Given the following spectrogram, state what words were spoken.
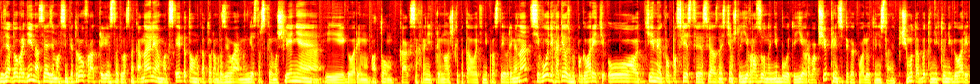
Друзья, добрый день, на связи Максим Петров. Рад приветствовать вас на канале Max Capital, на котором развиваем инвесторское мышление и говорим о том, как сохранить приумножить капитал в эти непростые времена. Сегодня хотелось бы поговорить о теме про последствия, связанные с тем, что еврозона не будет и евро вообще, в принципе, как валюта не станет. Почему-то об этом никто не говорит.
